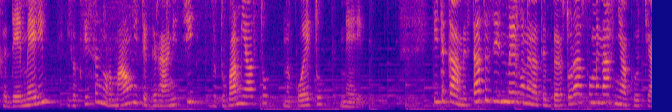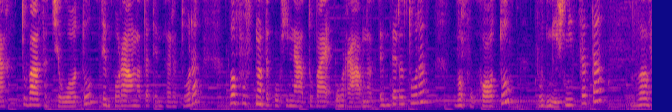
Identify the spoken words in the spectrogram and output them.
къде мерим и какви са нормалните граници за това място, на което мерим. И така, местата за измерване на температура, аз споменах някои от тях. Това са челото, темпоралната температура, в устната кухина това е орална температура, в ухото, подмишницата, в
